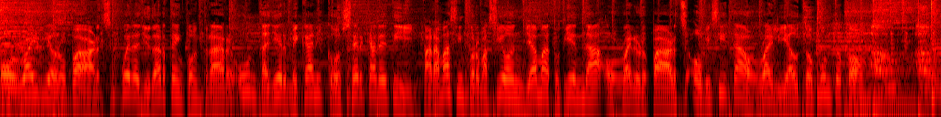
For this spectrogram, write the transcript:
O'Reilly Auto Parts puede ayudarte a encontrar un taller mecánico cerca de ti. Para más información, llama a tu tienda O'Reilly Auto Parts o visita oreillyauto.com.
